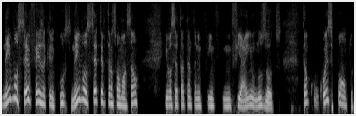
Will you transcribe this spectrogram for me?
nem você fez aquele curso, nem você teve transformação e você está tentando enfiar em, nos outros. Então, com, com esse ponto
